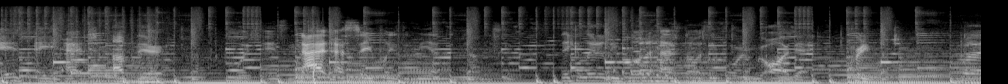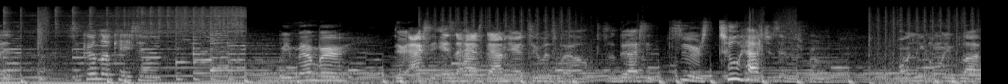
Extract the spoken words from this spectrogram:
is a hatch up there, which is not a safe place to be at. To be honest, they can literally blow the hatch, no C4, and we're all dead, pretty much. But it's a good location. Remember, there actually is a hatch down here too as well. So there actually there's two hatches in this room. Only you can only block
